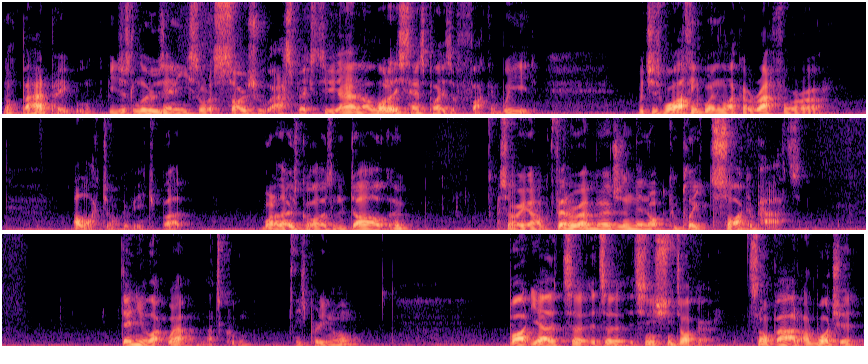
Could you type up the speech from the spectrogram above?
not bad people. You just lose any sort of social aspects to you. And a lot of these tennis players are fucking weird, which is why I think when like a Raf or a, I like Djokovic, but one of those guys Nadal, um, sorry, um, Federer emerges and they're not complete psychopaths. Then you're like, wow, that's cool. He's pretty normal. But yeah, it's a it's a it's an interesting doco. It's not bad. I'd watch it.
